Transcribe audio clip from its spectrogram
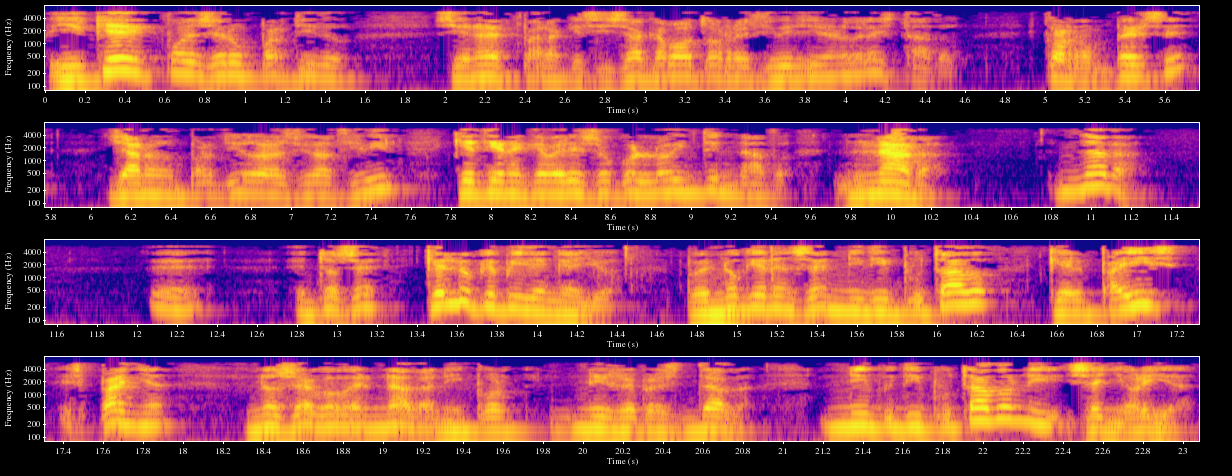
¿Y qué puede ser un partido si no es para que si se acaba otro recibir dinero del Estado? Corromperse ya no es un partido de la ciudad civil. ¿Qué tiene que ver eso con los indignados? Nada, nada. Eh, entonces, ¿qué es lo que piden ellos? Pues no quieren ser ni diputados, que el país, España, no sea gobernada ni, por, ni representada, ni diputados ni señorías,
